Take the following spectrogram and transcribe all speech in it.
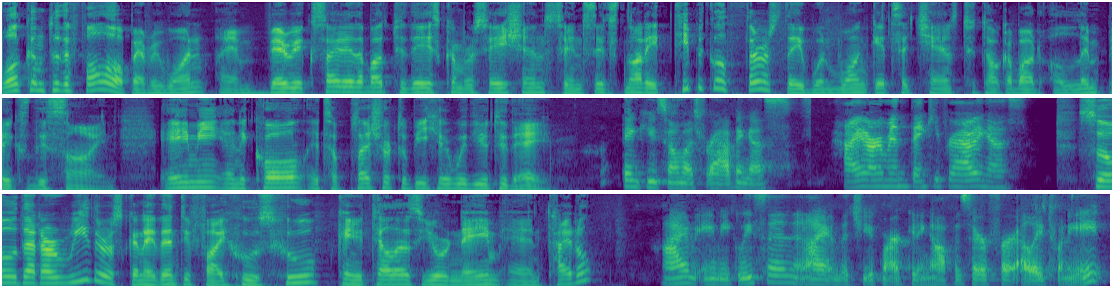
Welcome to the follow up, everyone. I am very excited about today's conversation since it's not a typical Thursday when one gets a chance to talk about Olympics design. Amy and Nicole, it's a pleasure to be here with you today. Thank you so much for having us. Hi, Armin. Thank you for having us. So that our readers can identify who's who, can you tell us your name and title? I'm Amy Gleeson, and I am the Chief Marketing Officer for LA28.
